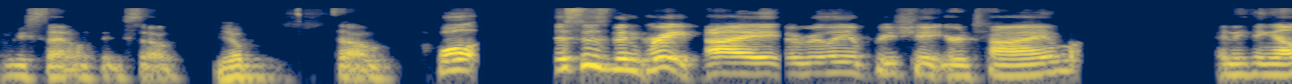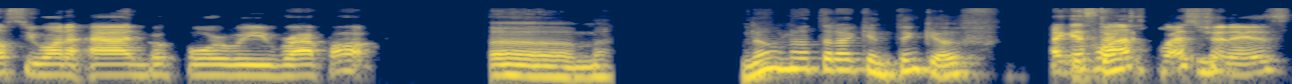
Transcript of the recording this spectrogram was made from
at least I don't think so. Yep. So, well, this has been great. I really appreciate your time. Anything else you want to add before we wrap up? Um, no, not that I can think of. I guess last question is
